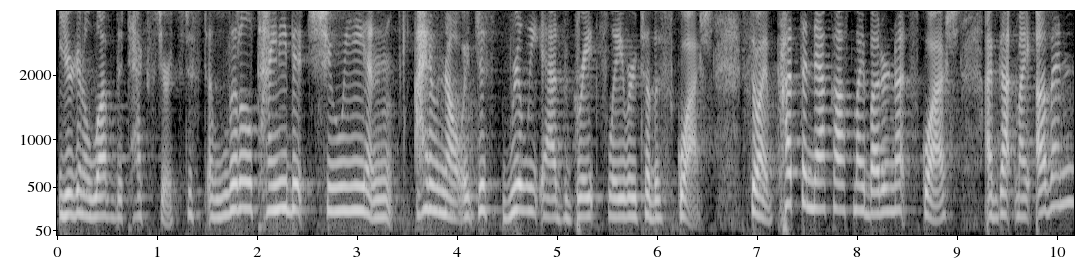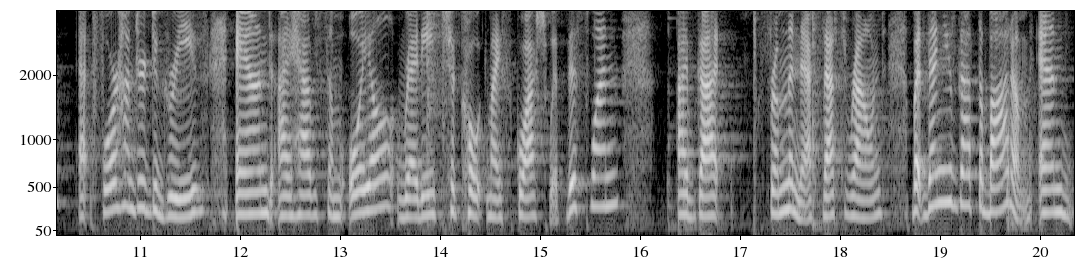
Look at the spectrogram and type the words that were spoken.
you're gonna love the texture. It's just a little tiny bit chewy and I don't know, it just really adds great flavor to the squash. So I've cut the neck off my butternut squash. I've got my oven at 400 degrees and I have some oil ready to coat my squash with. This one I've got from the neck, that's round, but then you've got the bottom and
